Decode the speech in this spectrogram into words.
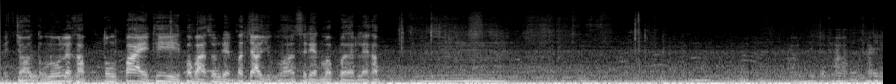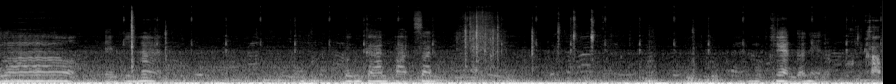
ไปจอดตรงนู้นเลยครับ ตรงป้ายที่พระบาทสมเด็จพระเจ้าอยู่หัวเสด็จมาเปิดเลยครับมิตรภาพไทยลาวแห่งที่ห้าบึงการปากสั้นลูกแค้นด้วยเนี่ยเนาะ ครับ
